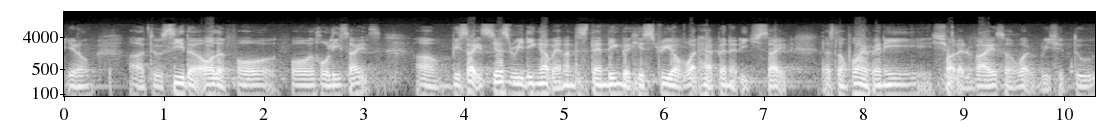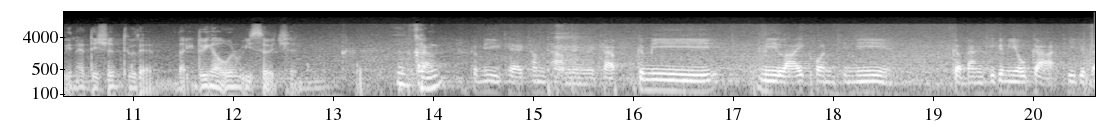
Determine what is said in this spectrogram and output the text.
you know, uh, to see the, all the four, four holy sites. Um, besides just reading up and understanding the history of what happened at each site, does Luang Por have any short advice on what we should do in addition to that, like doing our own research? And... ก็มีแค่คำถามหนึ่งนะครับก็มีมีหลายคนที่นี่ กับบางที่ก็มีโอกาสที่จะไป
